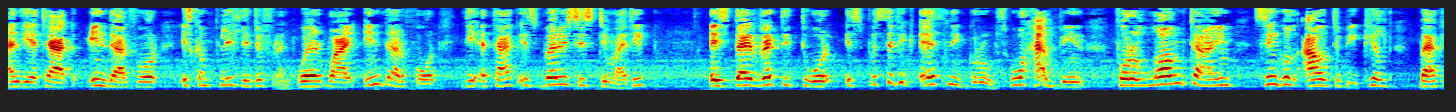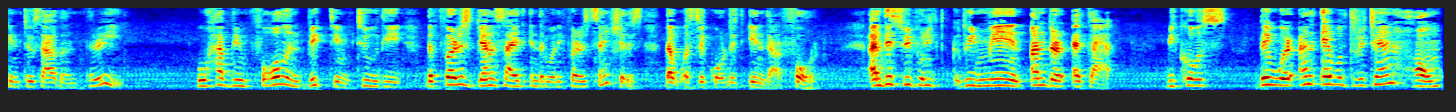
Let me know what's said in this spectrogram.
and the attack in Darfur is completely different, whereby in Darfur, the attack is very systematic is directed toward specific ethnic groups who have been for a long time singled out to be killed back in 2003 who have been fallen victim to the, the first genocide in the 21st century that was recorded in Darfur. And these people remain under attack because they were unable to return home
